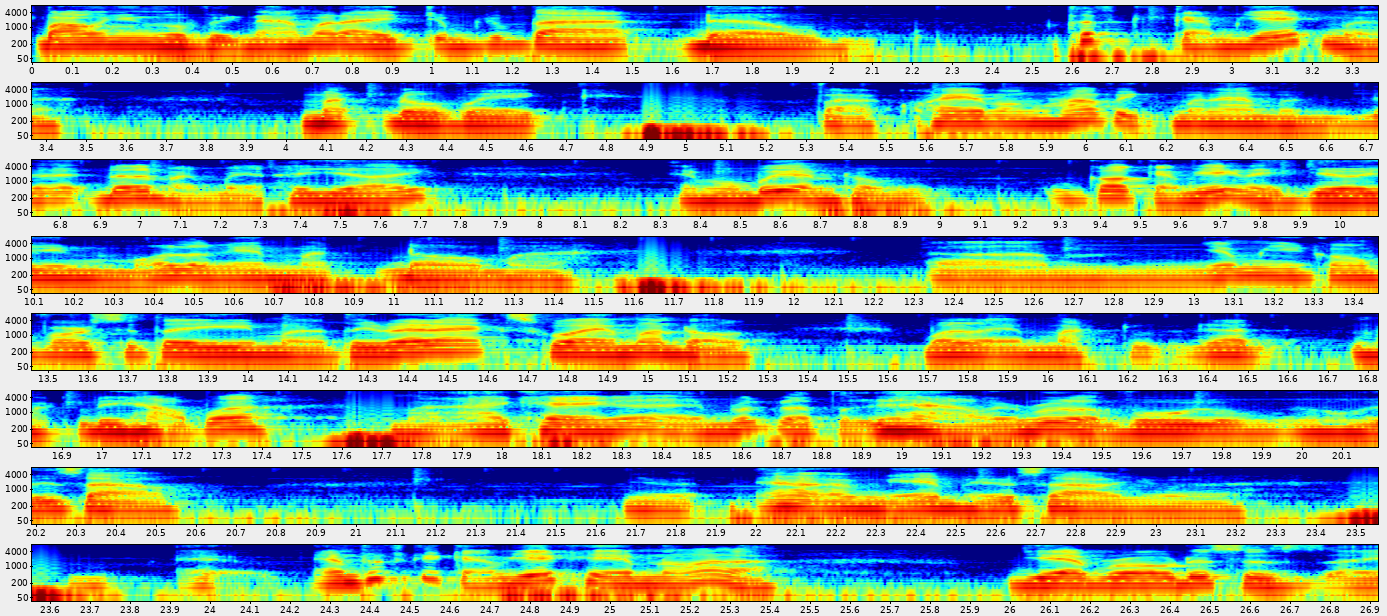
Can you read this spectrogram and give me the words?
bao nhiêu người Việt Nam ở đây trong chúng ta đều thích cái cảm giác mà mặc đồ Việt và khoe văn hóa Việt Nam mình đến, đến bạn bè thế giới. Em không biết anh Thuận có cảm giác này chưa nhưng mà mỗi lần em mặc đồ mà uh, giống như con Varsity mà từ Red X của em anh Thuận mỗi lần em mặc ra mặc đi học á mà ai khen á em rất là tự hào em rất là vui luôn không hiểu sao nhưng mà em, em nghĩ em hiểu sao nhưng mà em, em thích cái cảm giác khi em nói là yeah bro this is a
